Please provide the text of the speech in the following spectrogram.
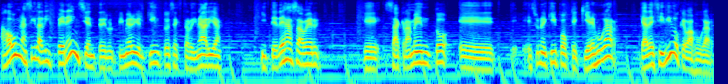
Aún así, la diferencia entre el primero y el quinto es extraordinaria y te deja saber que Sacramento eh, es un equipo que quiere jugar, que ha decidido que va a jugar,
